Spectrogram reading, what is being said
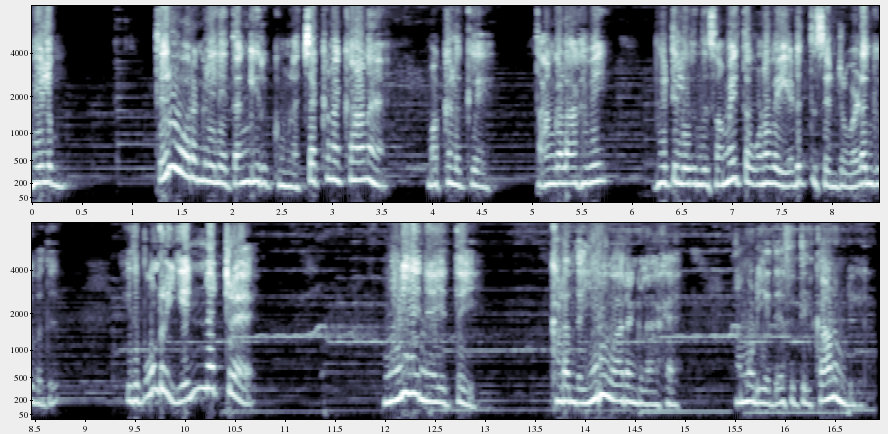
மேலும் தெரு ஓரங்களிலே தங்கியிருக்கும் லட்சக்கணக்கான மக்களுக்கு தாங்களாகவே வீட்டிலிருந்து சமைத்த உணவை எடுத்து சென்று வழங்குவது இது போன்ற எண்ணற்ற மனித நேயத்தை கடந்த இரு வாரங்களாக நம்முடைய தேசத்தில் காண முடிகிறது.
